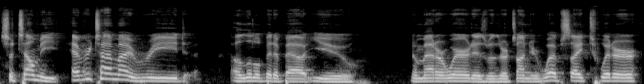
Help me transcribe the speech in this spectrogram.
So tell me, every time I read a little bit about you, no matter where it is, whether it's on your website, Twitter,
